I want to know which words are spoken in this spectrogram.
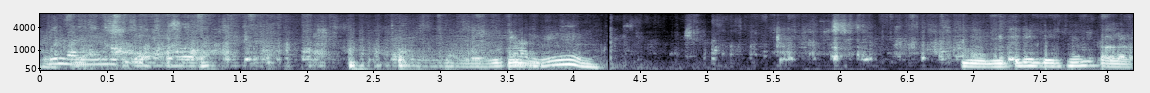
তুই না ভিতরে দেখুন কালার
